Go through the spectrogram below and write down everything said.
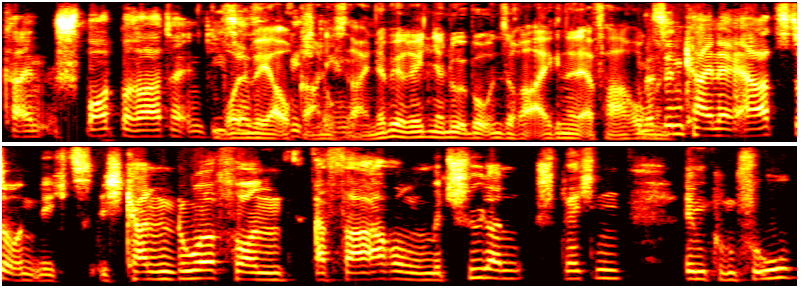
kein Sportberater in dieser Wollen wir ja auch Richtung. gar nicht sein. Ne? Wir reden ja nur über unsere eigenen Erfahrungen. Wir sind keine Ärzte und nichts. Ich kann nur von Erfahrungen mit Schülern sprechen im Kung Fu,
